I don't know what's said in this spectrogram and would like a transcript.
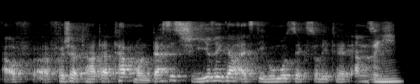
auf frischer Tat ertappen. Und das ist schwieriger als die Homosexualität an sich. Mhm.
